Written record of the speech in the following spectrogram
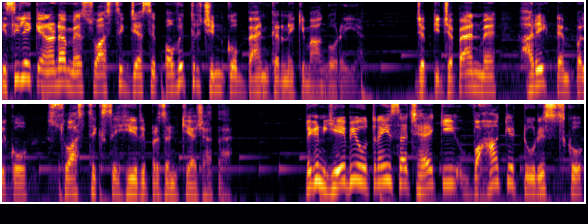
इसीलिए कनाडा में स्वास्तिक जैसे पवित्र चिन्ह को बैन करने की मांग हो रही है। जबकि जापान में हर एक टेंपल को स्वास्तिक से ही रिप्रेजेंट किया जाता है। लेकिन यह भी उतना ही सच है कि वहाँ के टूरिस्ट को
